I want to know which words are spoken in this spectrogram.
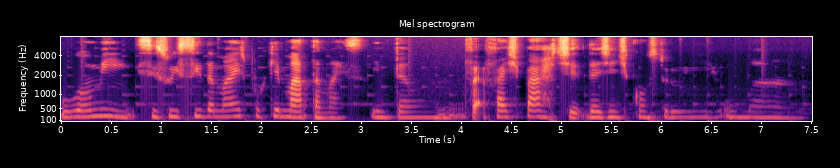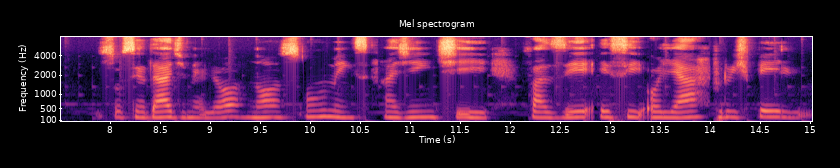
o homem se suicida mais porque mata mais. Então, faz parte da gente construir uma sociedade melhor, nós homens, a gente fazer esse olhar para o espelho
